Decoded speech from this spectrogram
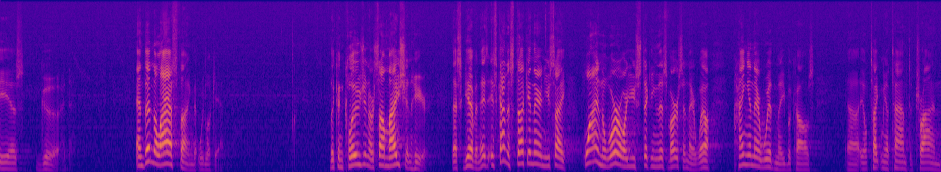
is good. And then the last thing that we look at the conclusion or summation here that's given. It's, it's kind of stuck in there, and you say, Why in the world are you sticking this verse in there? Well, hang in there with me because uh, it'll take me a time to try and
